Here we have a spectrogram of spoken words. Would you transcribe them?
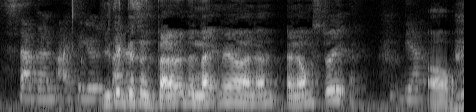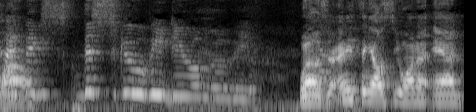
seven. I think it was. You think this is better than Nightmare on, Elm- on Elm Street? Yeah. Oh, wow. I think s- the Scooby Doo movie. Well, is there anything else you want to add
